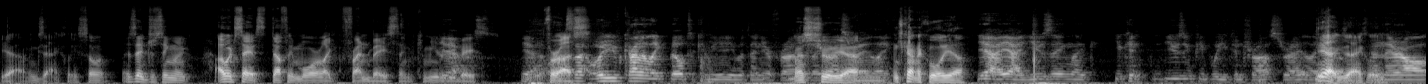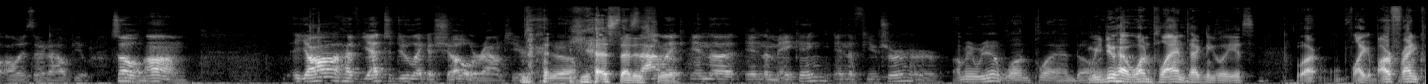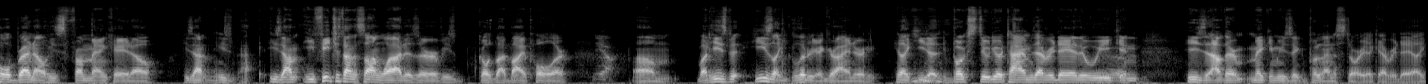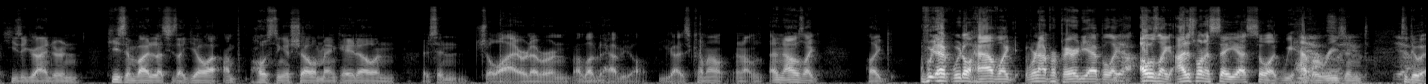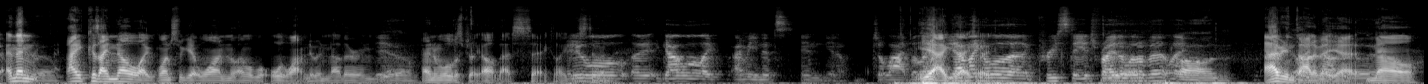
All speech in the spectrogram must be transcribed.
yeah, exactly. So it's interesting. Like I would say it's definitely more like friend based than community based. Yeah. For Well, us. it's not- well, you've kind of like built a community within your friends. That's I true. guess, Yeah, right? Like, it's kind of cool. Yeah. yeah, yeah. Using like you can using people you can trust, right? Like, Yeah, exactly. And they're all always there to help you. So, um, y'all have yet to do like a show around here. yeah. Yes, that is is that true. like in the in the making in the future or I mean, we have one plan, don't we? We do have one plan technically. It's like our friend Cole Breno. He's from Mankato. He's on. He's he's on. He features on the song "What I Deserve." He goes by Bipolar. yeah Um, but he's he's like literally a grinder. He like he, does, he books studio times every day of the week, Yeah. and he's out there making music and putting on a story like every day. Like he's a grinder, and he's invited us. He's like, "Yo, I'm hosting a show in Mankato, and it's in July or whatever, and I'd love to have you all, you guys come out." And I was and I was like, like we have we don't have like we're not prepared yet, but like Yeah. I was like, I just want to say yes, so like we have Yeah, a so reason you- to do it, and then I because I know like once we get one, then we'll, we'll want to do another, and Yeah. and we'll just be like, oh, that's sick, like Maybe let's a it. little uh, got a little like I mean it's in you know July but like Yeah, you have like a little like pre-stage fright a little bit like Um, I haven't even Like, thought of it yet. really. No.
